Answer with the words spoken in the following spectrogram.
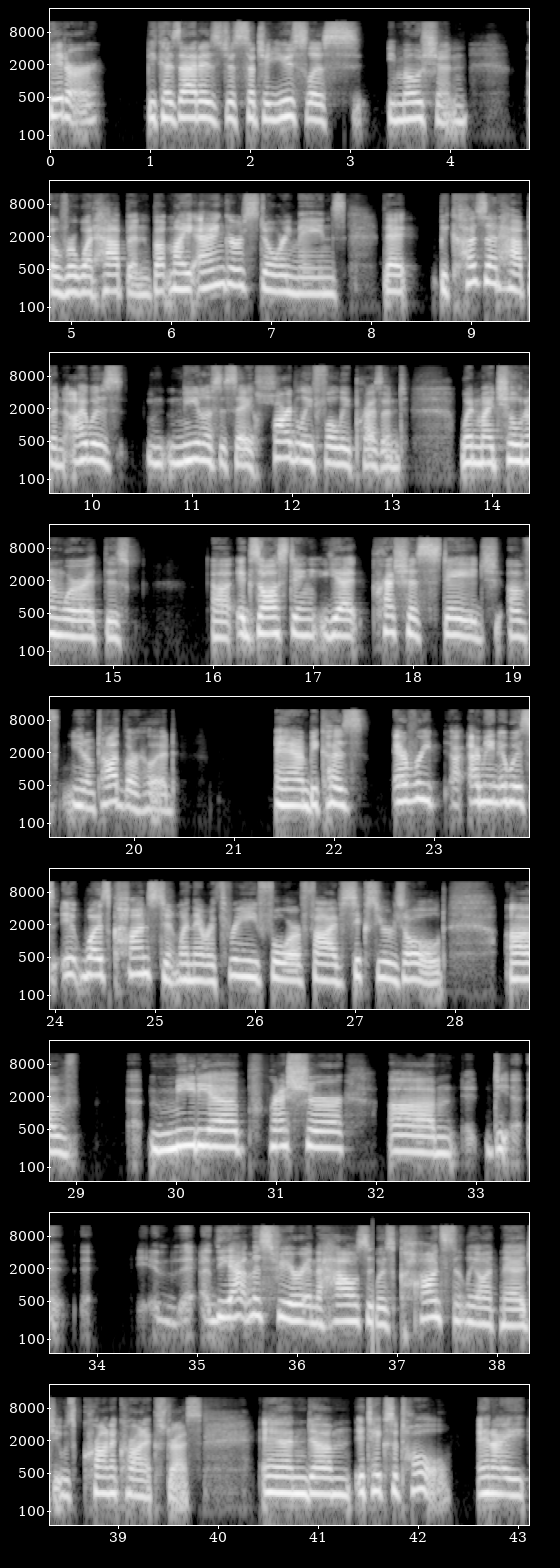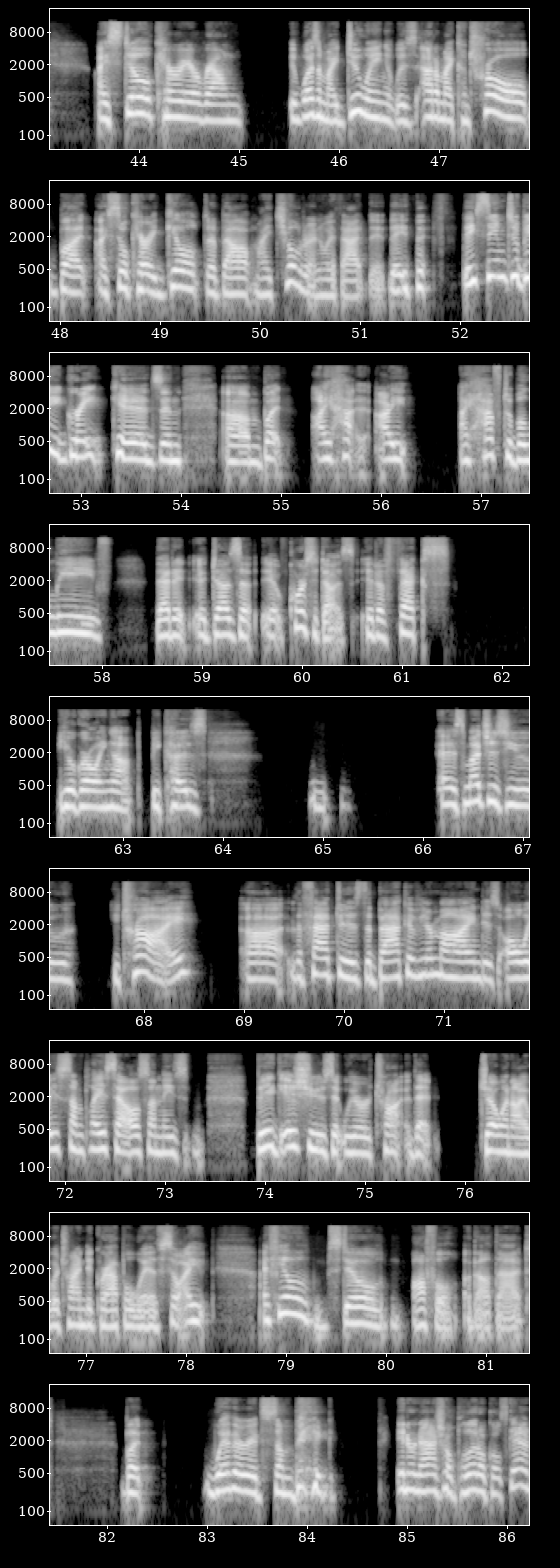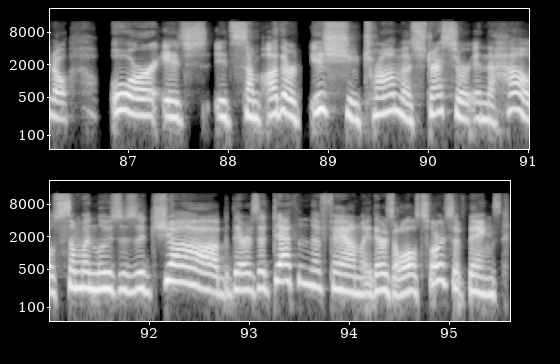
bitter because that is just such a useless emotion over what happened. But my anger still remains that because that happened, I was, needless to say, hardly fully present when my children were at this uh, exhausting yet precious stage of, you know, toddlerhood. And because every i mean it was it was constant when they were three four five six years old of uh, media pressure um the, uh, the atmosphere in the house was constantly on edge. It was chronic chronic stress. And um it takes a toll. And i i still carry around it wasn't my doing it was out of my control but i still carry guilt about my children with that. They they seem to be great kids and um but i ha- i i have to believe that it it does uh, it, of course it does. It affects your growing up because as much as you you try uh the fact is the back of your mind is always someplace else on these big issues that we were trying that joe and i were trying to grapple with. So i i feel still awful about that but whether it's some big international political scandal or it's it's some other issue trauma stressor in the house someone loses a job there's a death in the family there's all sorts of things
